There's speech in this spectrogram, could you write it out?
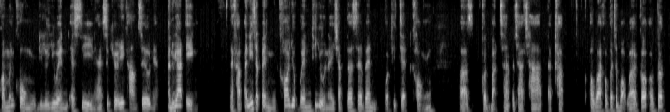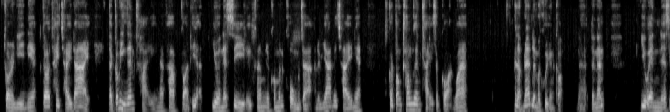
ความมั่นคง หรือ UNSC นะฮะ Security Council เนี่ยอนุญาตเองนะครับ อันนี้จะเป็นข้อยกเว้นที่อยู่ใน Chapter 7 บทที่ 7 ของกฎบัตรสหประชาชาตินะครับ เพราะว่าเขาก็จะบอกว่าก็ก็กรณีนี้ก็ให้ใช้ได้ แต่ก็มีเงื่อนไขนะครับ ก่อนที่ UNSC หรือคณะมนตรีความมั่นคงจะอนุญาตให้ใช้เนี่ยก็ต้องเข้าเงื่อนไขซะก่อนว่าอันดับแรกเลยมาคุยกันก่อนนะฮะดังนั้น UNSC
